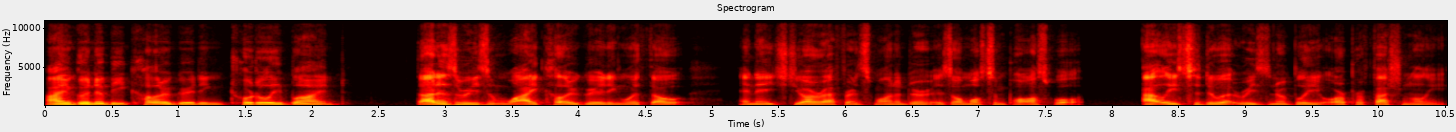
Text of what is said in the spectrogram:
I am going to be color grading totally blind. That is the reason why color grading without an HDR reference monitor is almost impossible, at least to do it reasonably or professionally.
